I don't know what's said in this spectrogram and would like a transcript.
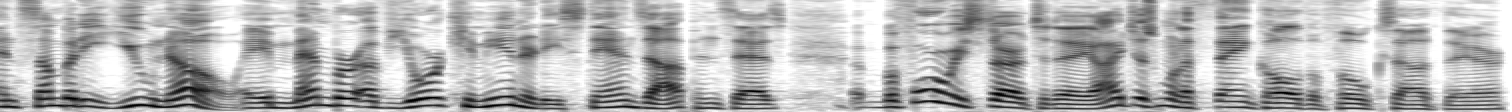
and somebody you know, a member of your community, stands up and says, Before we start today, I just want to thank all the folks out there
